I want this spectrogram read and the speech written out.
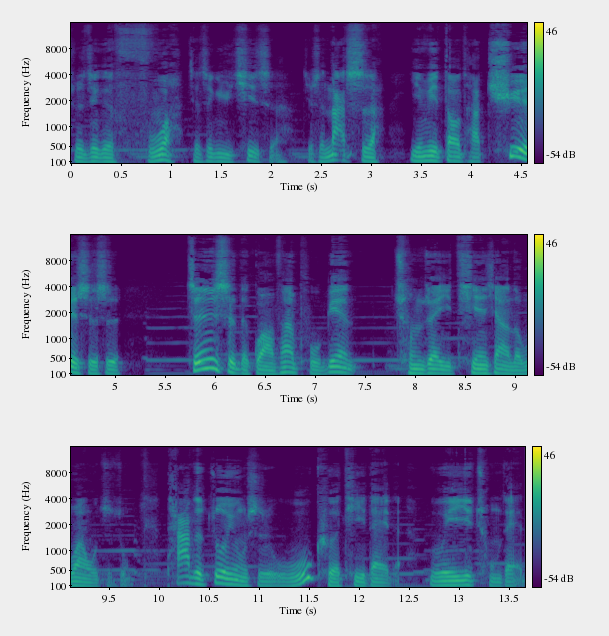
说这个福啊，就这个语气词啊，就是那是啊，因为道它确实是真实的、广泛、普遍存在于天下的万物之中，它的作用是无可替代的、唯一存在的。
